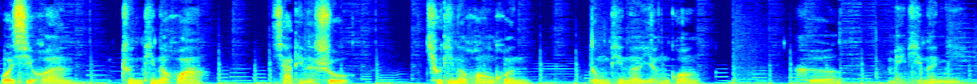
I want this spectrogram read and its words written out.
我喜欢春天的花夏天的树秋天的黄昏冬天的阳光和每天的你。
